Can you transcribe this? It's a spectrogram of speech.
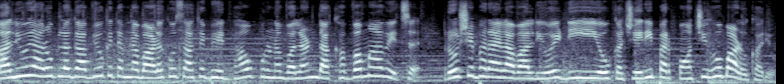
વાલીઓએ આરોપ લગાવ્યો કે તેમના બાળકો સાથે ભેદભાવપૂર્ણ વલણ દાખવવામાં આવે છે. રોષે ભરાયેલા વાલીઓએ ડીઈઓ કચેરી પર પહોંચી હોબાળો કર્યો.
